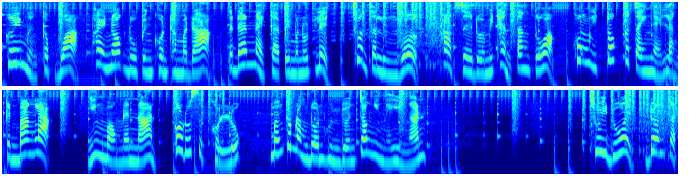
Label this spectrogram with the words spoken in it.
เพื่อให้เหมือนกับว่า ภายนอกดูเป็นคนธรรมดา แต่ด้านในกลายเป็นมนุษย์เหล็ก ชวนตะลึงเวอร์ หากเจอโดยไม่ทันตั้งตัว คงมีตกกระจายไงหลังกันบ้างล่ะ ยิ่งมองนานๆ ก็รู้สึกขนลุก เหมือนกำลังโดนหุ่นยนต์จ้องยังไงอย่างนั้น ช่วยด้วย โดนกัด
